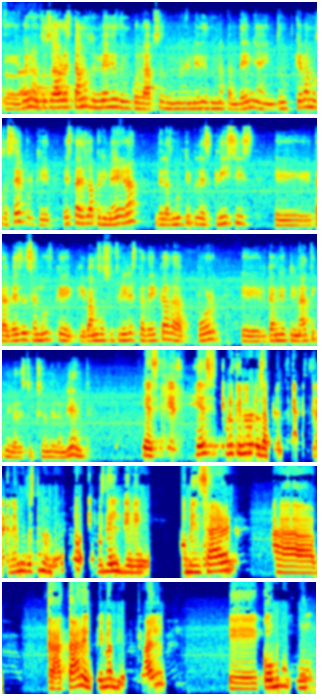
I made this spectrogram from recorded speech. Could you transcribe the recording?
eh, bueno, entonces ahora estamos en medio de un colapso, en medio de una pandemia. Entonces, ¿qué vamos a hacer? Porque esta es la primera de las múltiples crisis, eh, tal vez de salud, que, que, vamos a sufrir esta década por eh, el cambio climático y la destrucción del ambiente. Y es, y es, creo que uno de los aprendizajes que tenemos de este momento es el de comenzar a tratar el tema ambiental eh, como un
